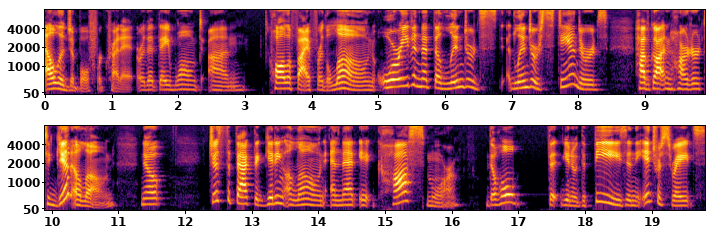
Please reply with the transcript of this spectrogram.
eligible for credit or that they won't um, qualify for the loan or even that the lender's, lender standards have gotten harder to get a loan. Nope. Just the fact that getting a loan and that it costs more, the whole the you know, the fees and the interest rates,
